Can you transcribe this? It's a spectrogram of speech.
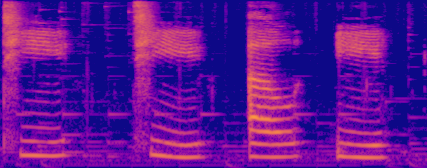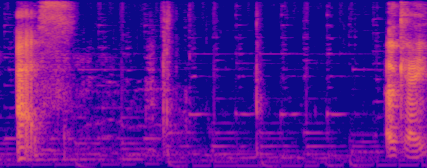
T T L E S? Okay,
